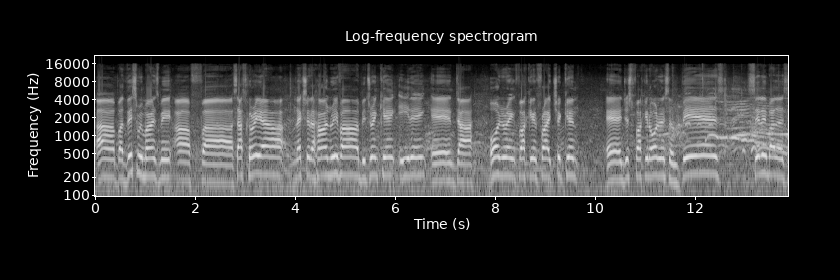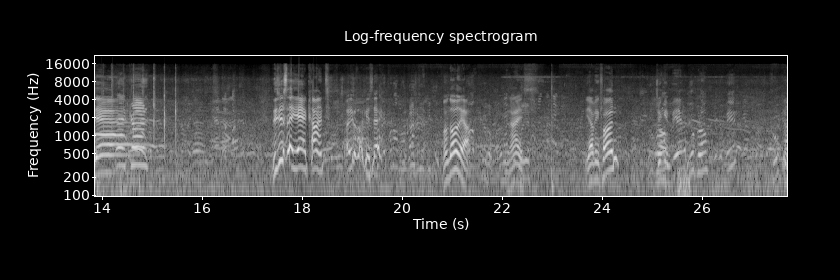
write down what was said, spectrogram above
Uh, but this reminds me of uh, South Korea, next to the Han River, be drinking, eating, and uh, ordering fucking fried chicken, and just fucking ordering some beers, sitting by the sea. Did you say yeah, cunt? What did you fucking say? Mongolia. Nice. You having fun? Drinking beer? You bro? Good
